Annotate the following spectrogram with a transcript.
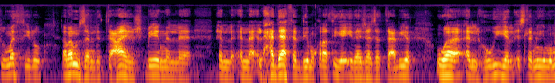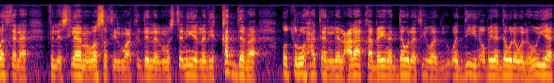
تمثل رمزا للتعايش بين ال- ال- ال- الحداثة الديمقراطية إذا جاز التعبير والهوية الإسلامية ممثلة في الإسلام الوسطي المعتدل المستنير الذي قدم أطروحة للعلاقة بين الدولة وال- والدين أو بين الدولة والهوية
